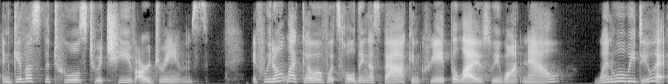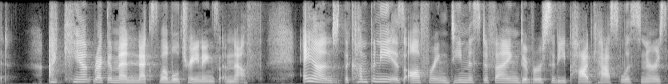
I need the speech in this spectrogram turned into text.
and give us the tools to achieve our dreams. If we don't let go of what's holding us back and create the lives we want now, when will we do it? I can't recommend next level trainings enough. And the company is offering Demystifying Diversity podcast listeners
